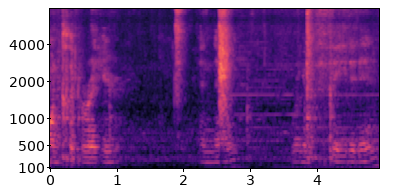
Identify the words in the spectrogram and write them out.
one clipper right here. And then we're going to fade it in.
